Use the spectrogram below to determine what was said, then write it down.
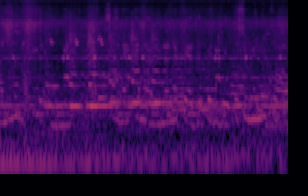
ano. Sana'y tinalo na ni Pedro Penduko si Minukawa.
